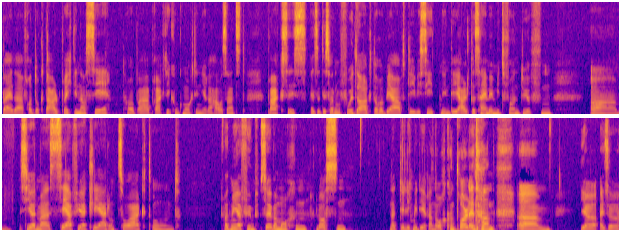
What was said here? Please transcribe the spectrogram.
bei der Frau Dr. Albrecht in Aussee, habe auch ein Praktikum gemacht in ihrer Hausarztpraxis. Also das hat mir voll taugt. Da habe ich auch auf die Visiten in die Altersheime mitfahren dürfen. Ähm, sie hat mir sehr viel erklärt und gezeigt und hat mir ja viel selber machen lassen. Natürlich mit ihrer Nachkontrolle dann. Ähm, ja, also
